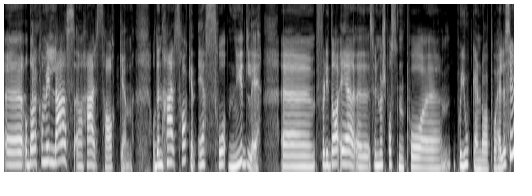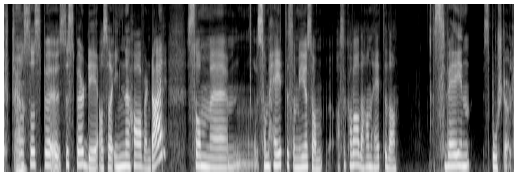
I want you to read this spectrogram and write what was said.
eh, og da kan vi lese her saken. Og denne saken er så nydelig. Eh, fordi da er eh, Sunnmørsposten på, på Jokeren da, på Hellesylt. Ja. Og så spør, så spør de altså innehaveren der, som, som heter så mye som Altså, hva var det han heter da? Svein Sporstøl.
